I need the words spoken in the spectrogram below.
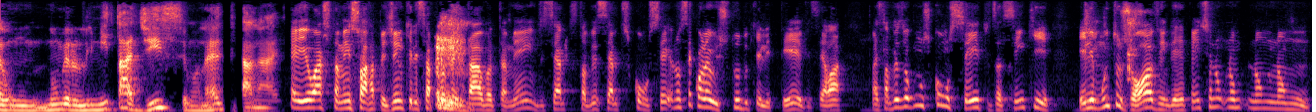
um número limitadíssimo, né, de canais. É, eu acho também só rapidinho que ele se aproveitava também de certos, talvez certos conceitos. Eu não sei qual é o estudo que ele teve, sei lá, mas talvez alguns conceitos assim que ele muito jovem, de repente não não, não, não,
